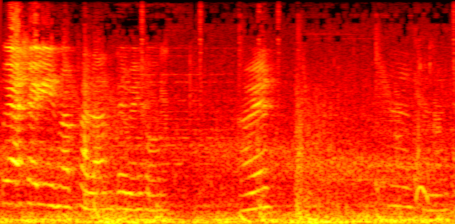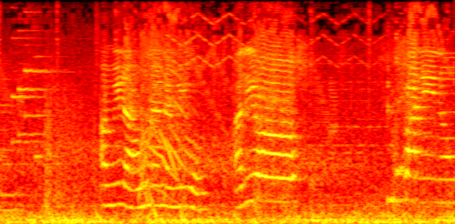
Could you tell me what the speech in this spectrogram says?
Voy a seguir más para adelante mejor. A ver. Ah, mira, un enemigo. ¡Adiós! ¡Panino!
